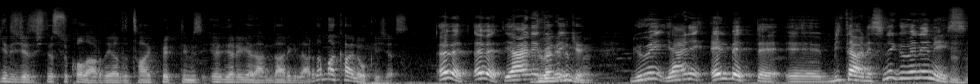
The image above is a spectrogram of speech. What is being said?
gideceğiz işte Scholar'da ya da takip ettiğimiz ileri gelen dergilerde makale okuyacağız. Evet, evet. Yani Güvenelim tabii ki. mi? Güven yani elbette e, bir tanesine güvenemeyiz.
